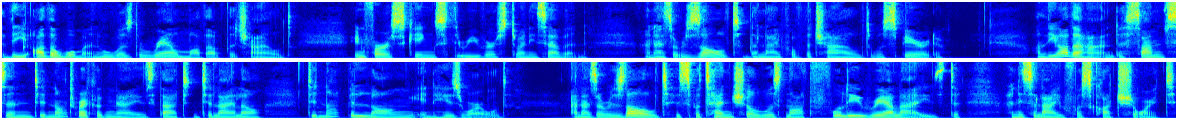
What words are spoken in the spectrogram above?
the other woman who was the real mother of the child in 1 Kings 3, verse 27, and as a result, the life of the child was spared. On the other hand, Samson did not recognize that Delilah did not belong in his world, and as a result, his potential was not fully realized and his life was cut short.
